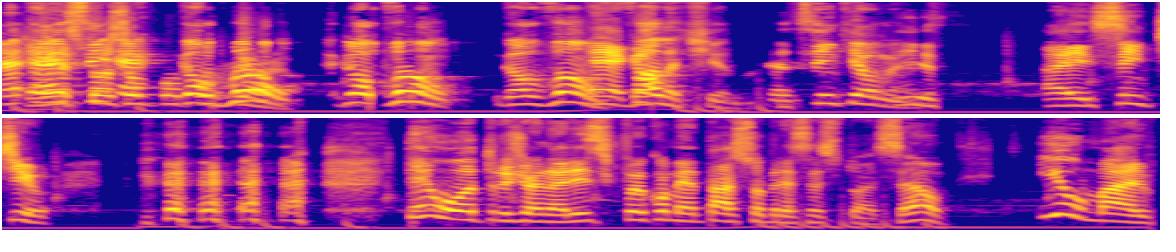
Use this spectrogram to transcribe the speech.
É, é, assim, é um Galvão, Galvão, Galvão, é, fala, Gal... Tino. É assim que é o mesmo. Isso. Aí, sentiu. tem um outro jornalista que foi comentar sobre essa situação e o Mário,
